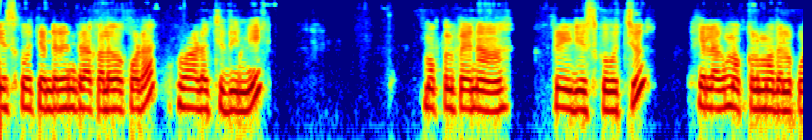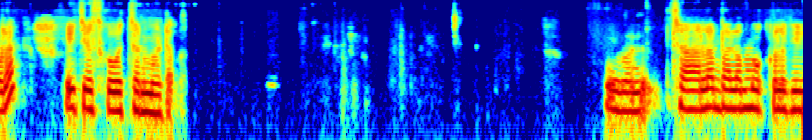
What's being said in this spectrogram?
చేసుకోవచ్చు అండి. రెండు రకాలుగా కూడా వాడచ్చు దీన్ని. మొక్కల పైన స్ప్రే చేసుకోవచ్చు. ఇలాగ మొక్కల మొదలు కూడా ఇచ్చేసుకోవచ్చు అనమాట ఇవ్వండి. చాలా బలం మొక్కలకి.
